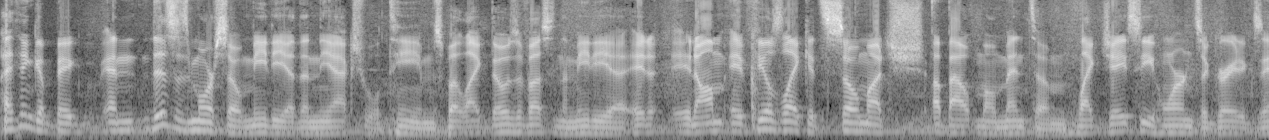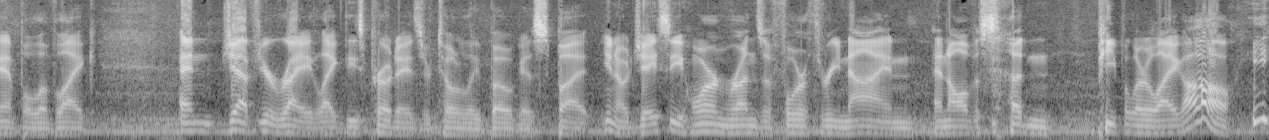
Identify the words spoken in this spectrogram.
I think a big, and this is more so media than the actual teams, but like those of us in the media, it it um it feels like it's so much about momentum. Like Jaycee Horn's a great example of like, and Jeff, you're right. Like these pro days are totally bogus, but you know Jaycee Horn runs a four three nine, and all of a sudden people are like, oh, he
